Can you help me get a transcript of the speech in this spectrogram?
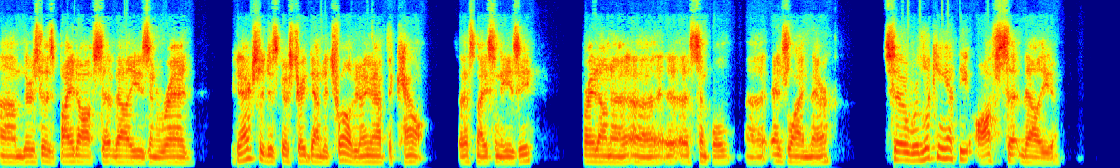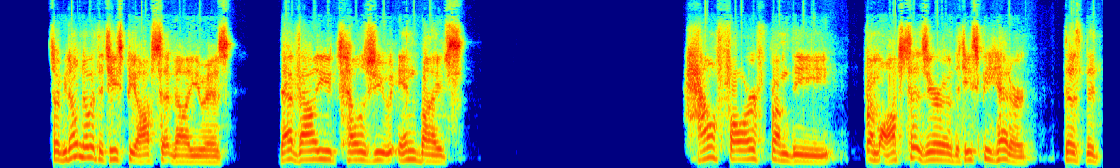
Um, there's those byte offset values in red. You can actually just go straight down to 12. You don't even have to count. So that's nice and easy, right on a, a, a simple uh, edge line there. So we're looking at the offset value. So if you don't know what the TCP offset value is, that value tells you in bytes how far from the from offset zero of the TCP header does the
